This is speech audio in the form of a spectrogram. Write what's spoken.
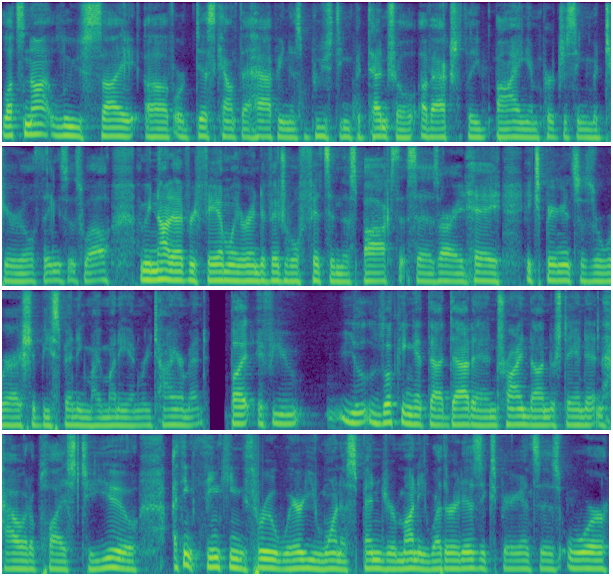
let's not lose sight of or discount the happiness boosting potential of actually buying and purchasing material things as well. I mean, not every family or individual fits in this box that says, all right, hey, experiences are where I should be spending my money in retirement. But if you looking at that data and trying to understand it and how it applies to you i think thinking through where you want to spend your money whether it is experiences or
